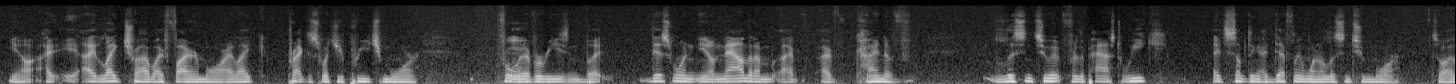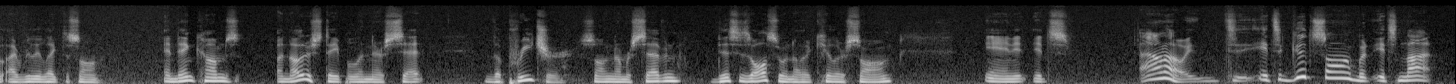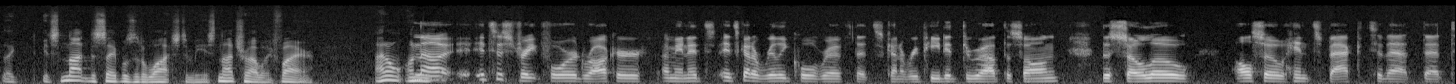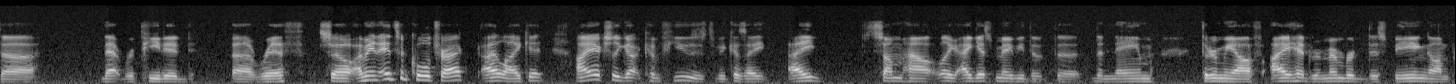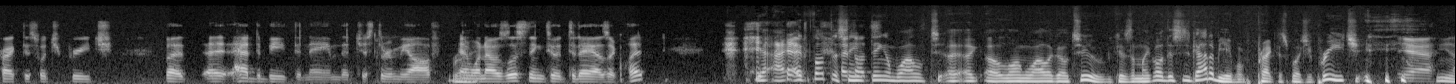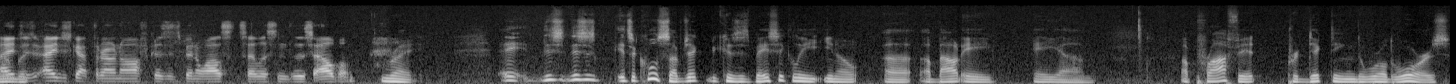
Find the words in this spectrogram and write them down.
You know, I, I like Trial by Fire more. I like Practice What You Preach more for Mm. whatever reason. But this one, you know, now that I'm, I've, I've kind of listened to it for the past week, it's something I definitely want to listen to more. So I, I really like the song. And then comes another staple in their set, The Preacher, song number seven. This is also another killer song. And it, it's, I don't know, it's, it's a good song, but it's not like, it's not Disciples of the Watch to me. It's not Trial by Fire. I don't under- No, it's a straightforward rocker. I mean, it's it's got a really cool riff that's kind of repeated throughout the song. The solo also hints back to that that uh, that repeated uh, riff. So I mean, it's a cool track. I like it. I actually got confused because I I somehow like I guess maybe the the the name threw me off. I had remembered this being on Practice What You Preach but it had to be the name that just threw me off. Right. And when I was listening to it today, I was like, "What?" yeah, I, I thought the same thought- thing a while, t- a, a, a long while ago too, because I'm like, oh, this has got to be able to practice what you preach, Yeah, You know, I but- just I just got thrown off because it's been a while since I listened to this album. right? Eh, this this is it's a cool subject because it's basically you know uh, about a a um, a prophet predicting the world wars,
